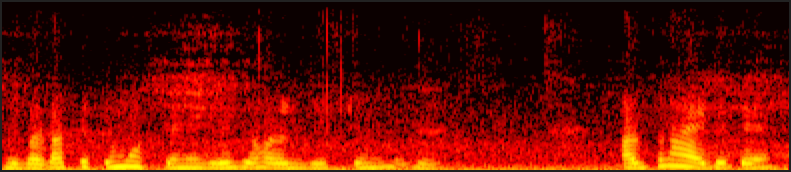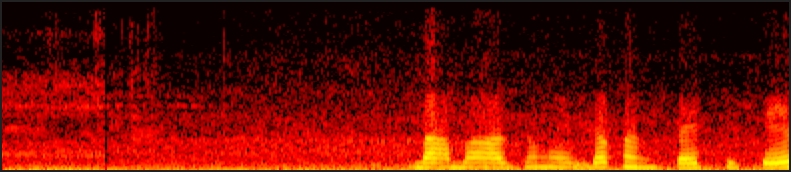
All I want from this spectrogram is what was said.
ही बघा किती मोठी निघली ही हळदीची निघली. अजून आहे तिथे. बाबा अजून एकदा खणतायत तिथे.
